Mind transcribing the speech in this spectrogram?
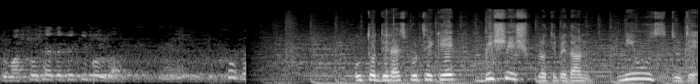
তো মাস্টার সাহেবদেরকে কি বলবা? উত্তর দিনাজপুর থেকে বিশেষ প্রতিবেদন নিউজ টুডে।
